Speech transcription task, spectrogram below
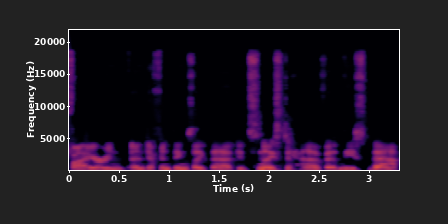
fire and, and different things like that it's nice to have at least that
